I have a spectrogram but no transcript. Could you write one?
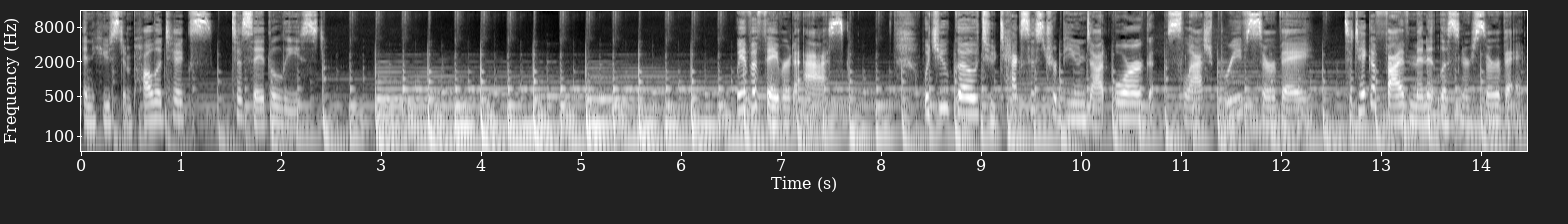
in Houston politics, to say the least. We have a favor to ask. Would you go to texastribune.org slash brief survey to take a five-minute listener survey?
